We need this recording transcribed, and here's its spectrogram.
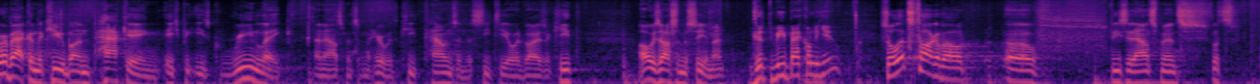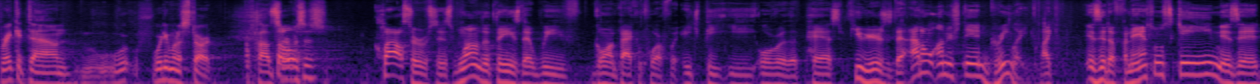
We're back on theCUBE unpacking HPE's GreenLake announcements. I'm here with Keith Townsend, the CTO advisor. Keith, always awesome to see you, man. Good to be back on theCUBE. So let's talk about uh, these announcements. Let's break it down. Where, where do you want to start? Cloud so, services? Cloud services, one of the things that we've gone back and forth with HPE over the past few years is that I don't understand GreenLake. Like, is it a financial scheme? Is it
